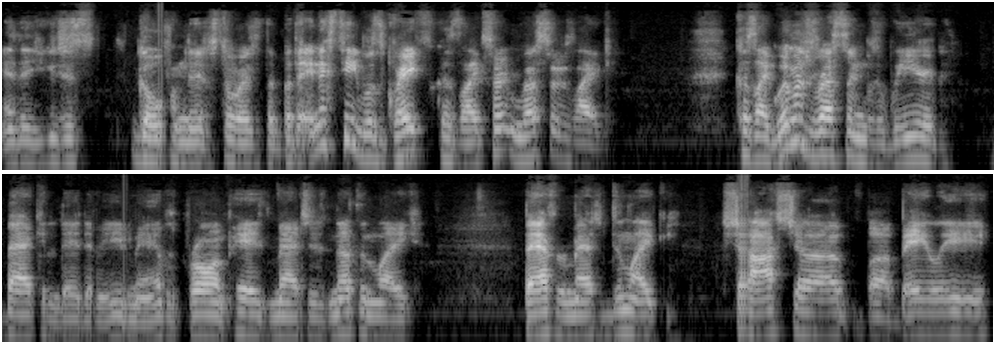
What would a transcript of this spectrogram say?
and then you can just go from there to stories. But the NXT was great because like certain wrestlers like, because like women's wrestling was weird back in the day. WWE man, it was brawl and page matches, nothing like bathroom matches. Then like Sasha, uh, Bayley,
